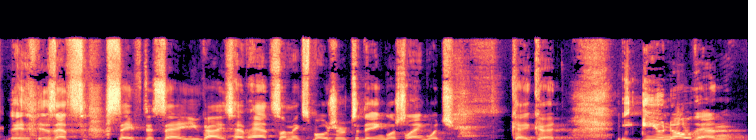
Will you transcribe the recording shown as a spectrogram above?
Is that safe to say you guys have had some exposure to the English language? Okay, good. You know then,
